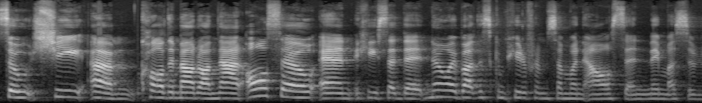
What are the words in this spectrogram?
So she um, called him out on that also, and he said that no, I bought this computer from someone else, and they must have.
